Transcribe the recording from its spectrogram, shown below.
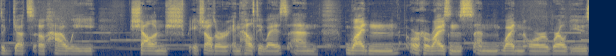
the guts of how we challenge each other in healthy ways and widen our horizons and widen our worldviews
